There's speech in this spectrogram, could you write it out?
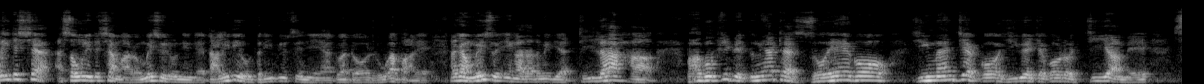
လေးတစ်ချက်အဆုံးလေးတစ်ချက်မှာတော့မိတ်ဆွေတို့အနေနဲ့ဒါလေးတွေကိုသတိပြုစင်မြင်ရအတွက်တော့လိုအပ်ပါတယ်အဲကြောင့်မိတ်ဆွေအင်္ဂါသားသမီးတွေကဒီလဟာဘာကိုဖြစ်ဖြစ်သူများထက်ဇွဲကောရီမန်းချက်ကောရည်ရွယ်ချက်ကောတော့ကြီးရမယ်စ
